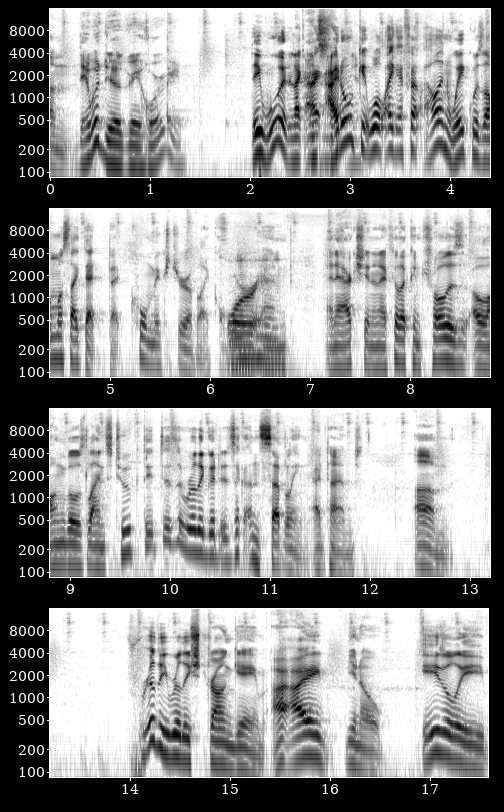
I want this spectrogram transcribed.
Um, They would do a great horror game. They would. Like I, I don't get well. Like I felt Alan Wake was almost like that that cool mixture of like horror Mhm. and and action, and I feel like Control is along those lines too. It is a really good. It's like unsettling at times. Um, really, really strong game. I, I you know easily,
